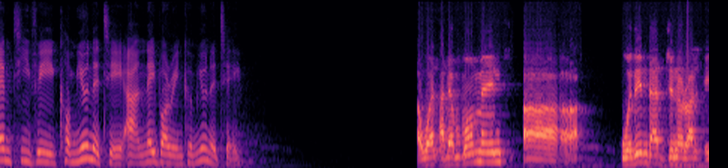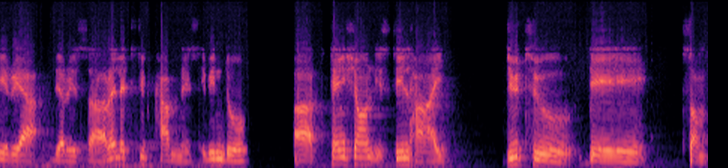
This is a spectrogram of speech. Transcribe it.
MTV community and neighboring community? Uh, well, at the moment, uh, within that general area, there is uh, relative calmness, even though uh, tension is still high due to the some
